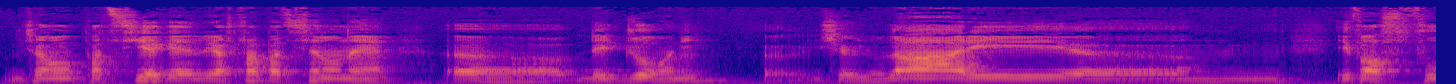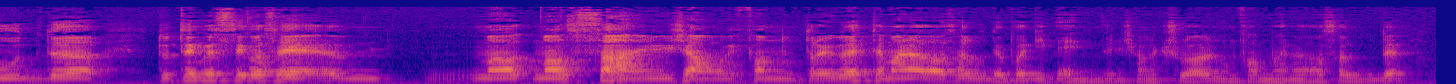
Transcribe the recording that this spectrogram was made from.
diciamo, pazzia che in realtà pazzia non è, eh, dei giovani, eh, i cellulari, ehm, i fast food, tutte queste cose ehm, mal- malsane, diciamo, che fanno, tra virgolette, male alla salute, poi dipende, diciamo, il cellulare non fa male alla salute.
